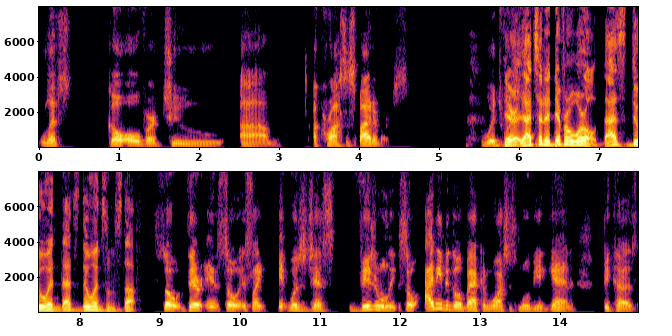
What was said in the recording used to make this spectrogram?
let's go over to um across the Spider Verse, which There, was, that's in a different world. That's doing that's doing some stuff. so there is so it's like it was just visually. So I need to go back and watch this movie again because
